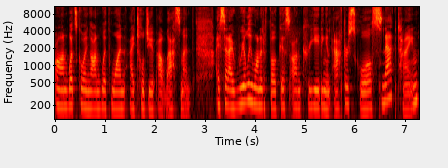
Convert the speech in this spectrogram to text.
on what's going on with one I told you about last month. I said I really wanted to focus on creating an after school snack time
